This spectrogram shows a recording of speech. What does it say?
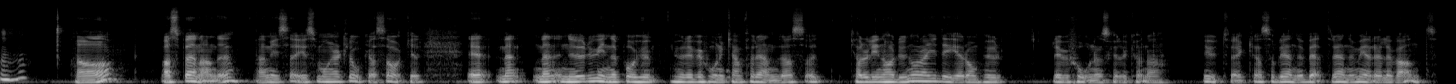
Mm. Ja, vad spännande. Ja, ni säger så många kloka saker. Eh, men, men nu är du inne på hur, hur revisionen kan förändras. Caroline, har du några idéer om hur revisionen skulle kunna utvecklas och bli ännu bättre, ännu mer relevant?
